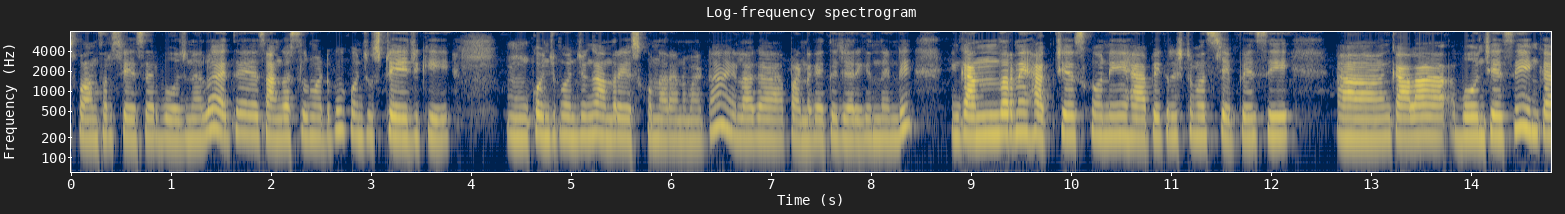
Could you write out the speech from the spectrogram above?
స్పాన్సర్ స్పాన్సర్స్ చేశారు భోజనాలు. అయితే సంఘస్థుల మటుకు కొంచెం స్టేజ్కి కొంచెం కొంచెంగా అందరూ వేసుకున్నారనమాట ఇలాగా పండగ అయితే జరిగిందండి. ఇంకా అందరినీ హక్ చేసుకొని హ్యాపీ క్రిస్టమస్ చెప్పేసి ఇంకా అలా భోంచేసి ఇంకా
